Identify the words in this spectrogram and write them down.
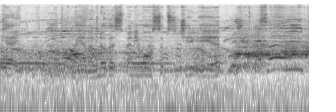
Okay, we have another Spennymoor substitute here. Saved!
